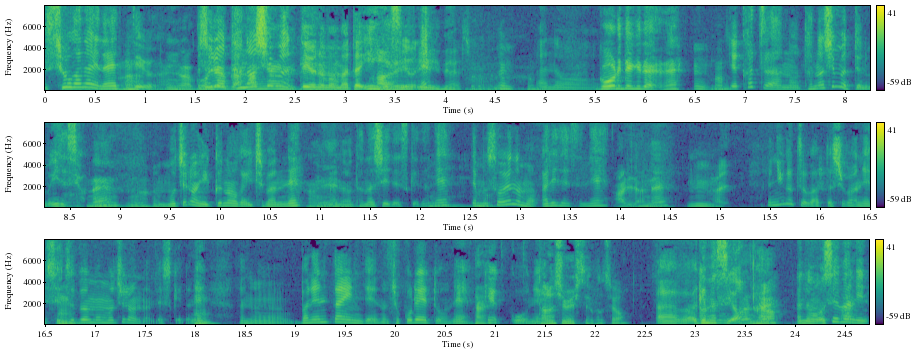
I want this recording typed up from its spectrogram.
しょうがないねっていう、うん。それを楽しむっていうのもまたいいですよね。まあいいいいねそれはね。うん、あの合理的だよね。うん、でかつあの楽しむっていうのもいいですよ。ね、もちろん行くのが一番ね、はいあの楽しいですけどね、でもそういうのもありですね。ありだね。うん。はい。2月は私はね節分ももちろんなんですけどね、あのバレンタインデーのチョコレートをね、はい。結構ね楽しみにしてますよ。ああげますよ。楽しみにしてますよ。あのお世話に、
